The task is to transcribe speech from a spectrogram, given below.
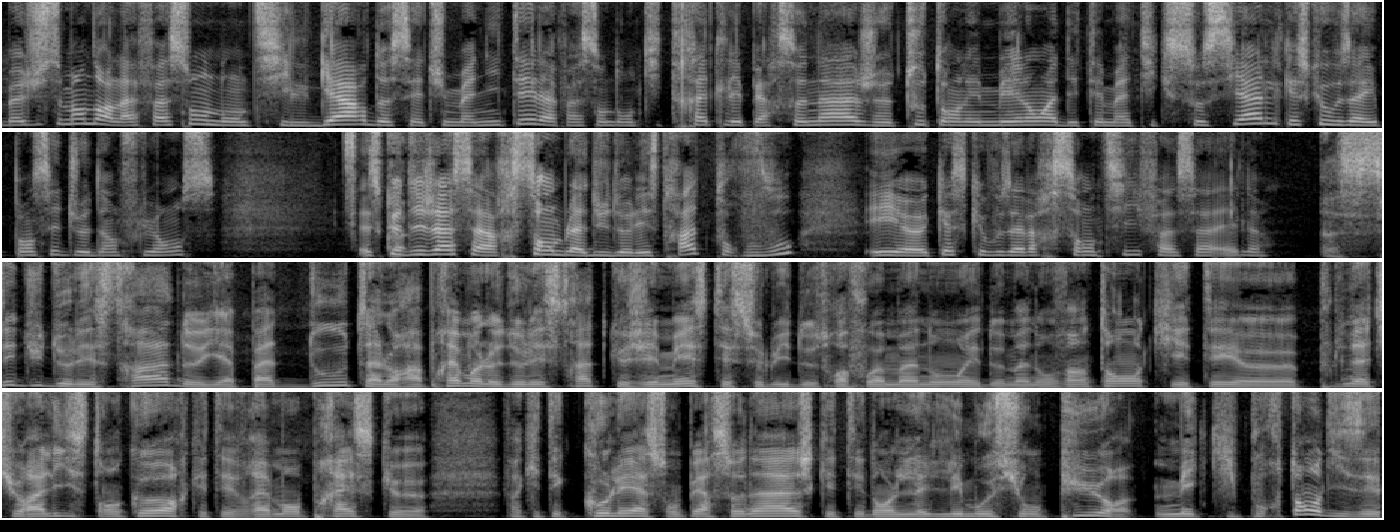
Bah justement, dans la façon dont il garde cette humanité, la façon dont il traite les personnages, tout en les mêlant à des thématiques sociales. Qu'est-ce que vous avez pensé de jeu d'influence? Est-ce que déjà ça ressemble à du de l'estrade pour vous? Et euh, qu'est-ce que vous avez ressenti face à elle? C'est du de l'estrade, il n'y a pas de doute. Alors après, moi, le de l'estrade que j'aimais, c'était celui de Trois fois Manon et de Manon 20 ans, qui était euh, plus naturaliste encore, qui était vraiment presque, enfin, qui était collé à son personnage, qui était dans l'émotion pure, mais qui pourtant disait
